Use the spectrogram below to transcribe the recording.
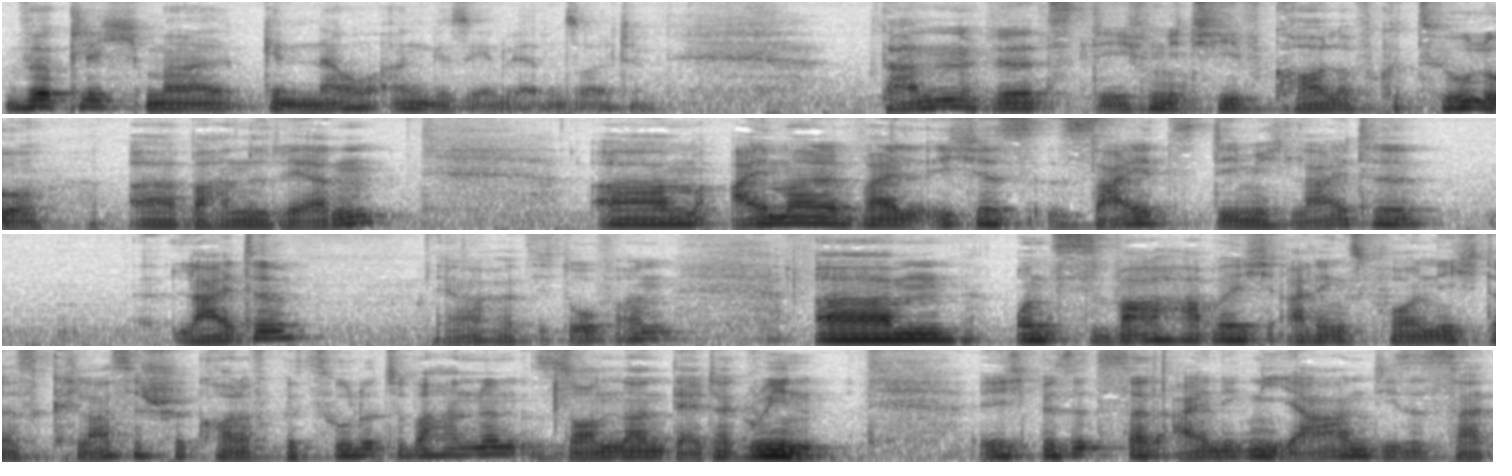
wirklich mal genau angesehen werden sollte. Dann wird definitiv Call of Cthulhu äh, behandelt werden. Ähm, einmal, weil ich es seitdem ich leite, leite, ja, hört sich doof an. Ähm, und zwar habe ich allerdings vor, nicht das klassische Call of Cthulhu zu behandeln, sondern Delta Green. Ich besitze seit einigen Jahren dieses seit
